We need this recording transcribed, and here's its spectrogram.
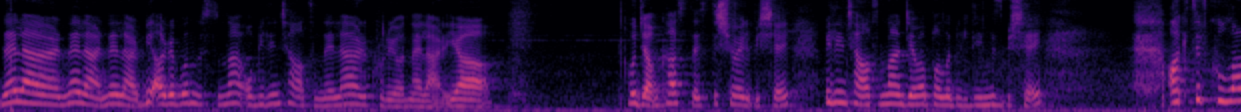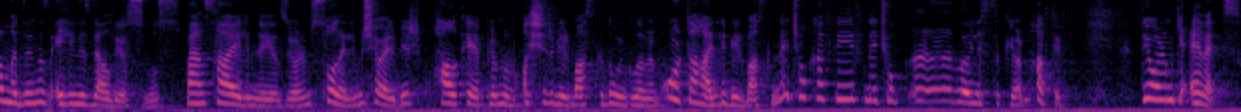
Neler neler neler bir arabanın üstünden o bilinçaltı neler kuruyor neler ya. Hocam kas testi şöyle bir şey. Bilinçaltından cevap alabildiğimiz bir şey. Aktif kullanmadığınız elinizi alıyorsunuz. Ben sağ elimle yazıyorum. Sol elimi şöyle bir halka yapıyorum ama aşırı bir baskıda uygulamıyorum. Orta halli bir baskı. Ne çok hafif ne çok ıı, böyle sıkıyorum. Hafif. Diyorum ki evet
